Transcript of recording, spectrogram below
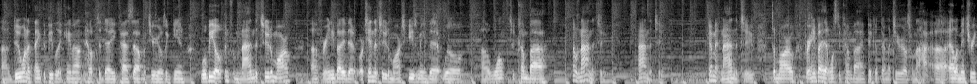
Uh, do want to thank the people that came out and helped today, pass out materials again. We'll be open from 9 to 2 tomorrow uh, for anybody that, or 10 to 2 tomorrow, excuse me, that will uh, want to come by. No, 9 to 2. 9 to 2. Come at 9 to 2 tomorrow for anybody that wants to come by and pick up their materials from the high, uh, elementary,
